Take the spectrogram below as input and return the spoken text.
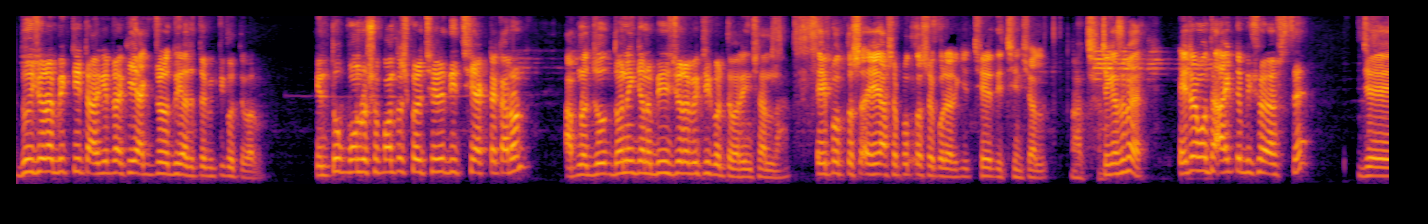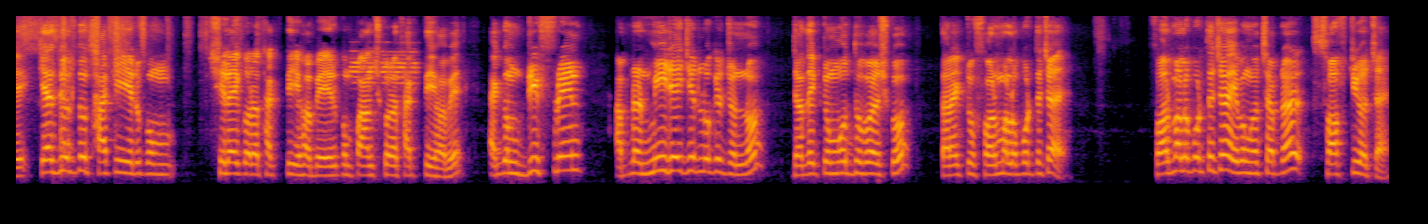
দুই জোড়া বিক্রি টার্গেট রাখি এক জোড়া দুই হাজার টাকা বিক্রি করতে পারব। কিন্তু পনেরোশো পঞ্চাশ করে ছেড়ে দিচ্ছি একটা কারণ আপনার দৈনিক যেন বিশ জোড়া বিক্রি করতে পারি ইনশাল্লাহ। এই প্রত্যাশা এই আশা প্রত্যাশা করে আর কি ছেড়ে দিচ্ছি ইনশাল্লাহ। আচ্ছা। ঠিক আছে ভাই? এটার মধ্যে আরেকটা বিষয় আসছে যে ক্যাজুয়াল তো থাকেই এরকম সেলাই করা থাকতেই হবে এরকম পাঞ্চ করা থাকতেই হবে। একদম ডিফারেন্ট আপনার মিড এজের লোকের জন্য যাদের একটু মধ্যবয়স্ক তারা একটু ফর্মালও পড়তে চায়। ফর্মালও পড়তে চায় এবং হচ্ছে আপনার সফটিও চায়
